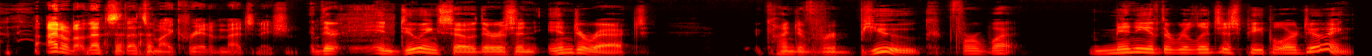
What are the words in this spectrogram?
I don't know. That's that's my creative imagination. there in doing so there is an indirect kind of rebuke for what many of the religious people are doing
